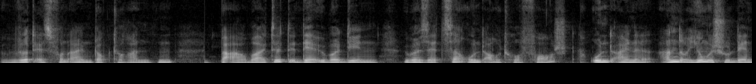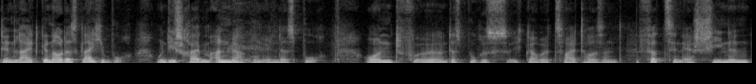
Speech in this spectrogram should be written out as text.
wird es von einem Doktoranden bearbeitet, der über den Übersetzer und Autor forscht. Und eine andere junge Studentin leiht genau das gleiche Buch. Und die schreiben Anmerkungen in das Buch. Und äh, das Buch ist, ich glaube, 2014 erschienen,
